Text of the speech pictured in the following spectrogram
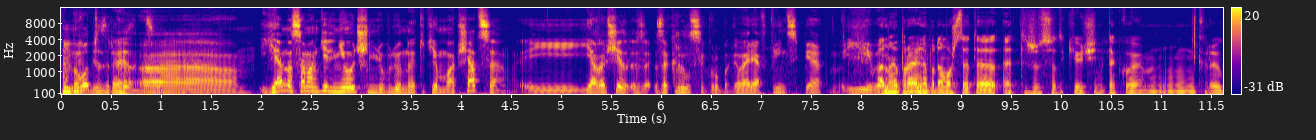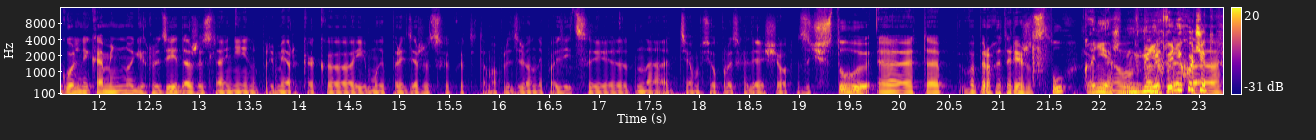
ну вот, без разницы. А, я на самом деле не очень люблю на эту тему общаться, и я вообще закрылся, грубо говоря, в принципе. И... Оно и правильно, потому что это, это же все-таки очень такой краеугольный камень многих людей, даже если они, например, как э, и мы, придерживаются какой-то там определенной позиции на тему всего происходящего. Зачастую э, это, во-первых, это режет слух. Конечно, никто не хочет хочет,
